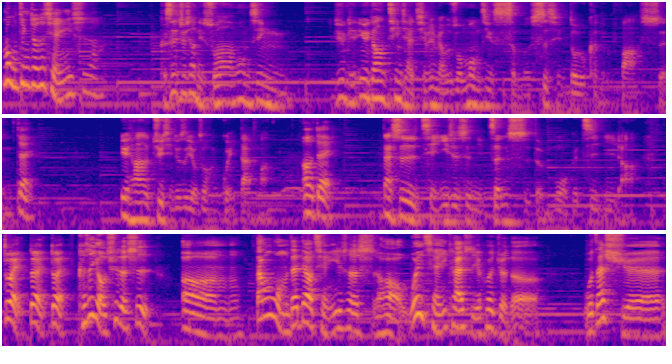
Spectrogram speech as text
梦境就是潜意识啊。可是就像你说啊，梦境，因为因为刚刚听起来前面描述说梦境什么事情都有可能发生，对。因为它的剧情就是有时候很鬼诞嘛。哦，对。但是潜意识是你真实的某个记忆啊。对对对。可是有趣的是，嗯，当我们在调潜意识的时候，我以前一开始也会觉得我在学，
